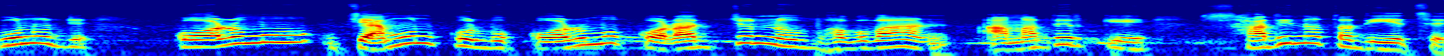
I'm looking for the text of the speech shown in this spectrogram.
কোনো কর্ম যেমন করব, কর্ম করার জন্য ভগবান আমাদেরকে স্বাধীনতা দিয়েছে।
